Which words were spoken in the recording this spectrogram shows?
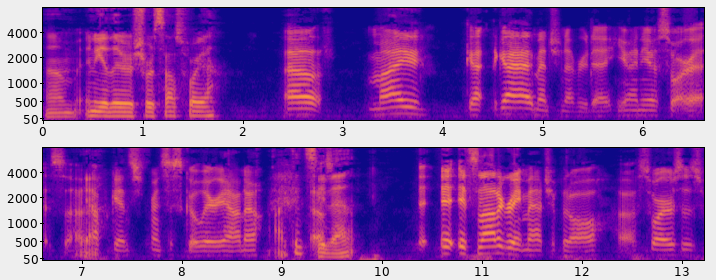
Um, any other shortstops for you? Uh, my guy, the guy I mention every day, Eugenio Suarez, uh, Yeah. up against Francisco Liriano. I can see Uh, that. It, it, it's not a great matchup at all. Uh, Suarez is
